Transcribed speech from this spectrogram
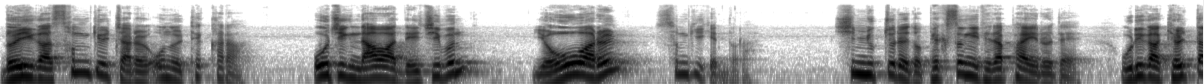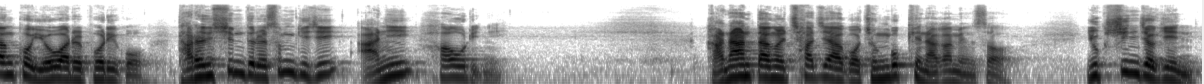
너희가 섬길 자를 오늘 택하라 오직 나와 내 집은 여호와를 섬기겠노라. 16절에도 백성이 대답하여 이르되 우리가 결단코 여호와를 버리고 다른 신들을 섬기지 아니하오리니 가나안 땅을 차지하고 정복해 나가면서 육신적인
